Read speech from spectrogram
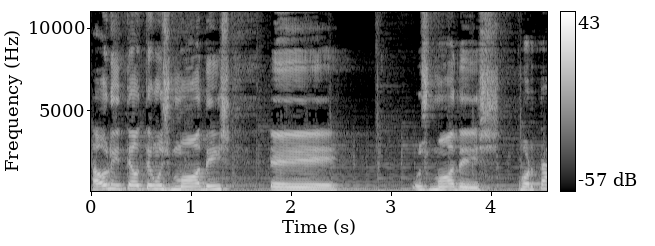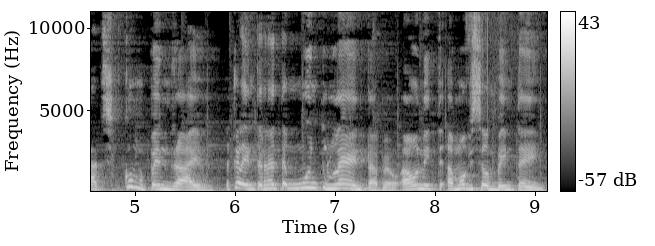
A Unitel tem uns modems, é, os modems portáteis, como pendrive. Aquela internet é muito lenta, meu. A, Unitel, a Movicel também tem,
